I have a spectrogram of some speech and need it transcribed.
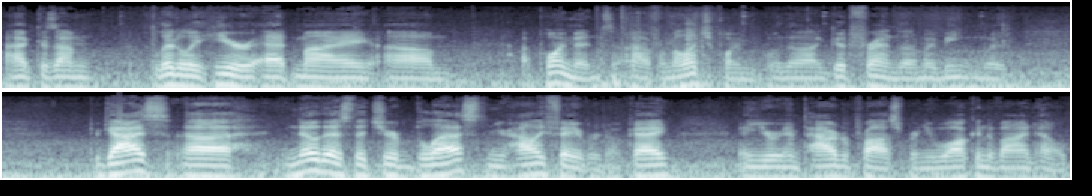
because uh, I'm literally here at my um, appointment uh, for my lunch appointment with a good friend that I'm meeting with. But guys, uh, know this that you're blessed and you're highly favored, okay? And you're empowered to prosper and you walk in divine health.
